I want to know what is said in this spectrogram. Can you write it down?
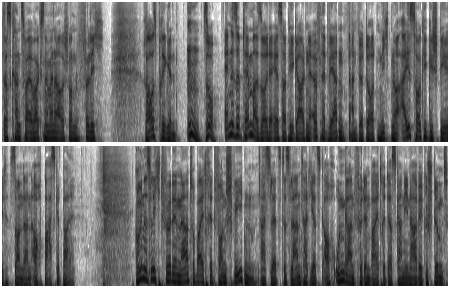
Das kann zwei erwachsene Männer auch schon völlig rausbringen. So, Ende September soll der SAP Garden eröffnet werden. Dann wird dort nicht nur Eishockey gespielt, sondern auch Basketball. Grünes Licht für den NATO-Beitritt von Schweden. Als letztes Land hat jetzt auch Ungarn für den Beitritt der Skandinavier gestimmt.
